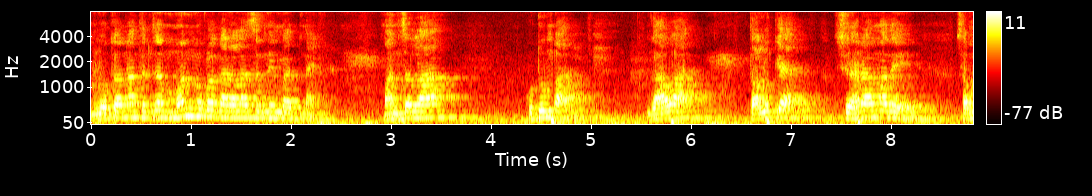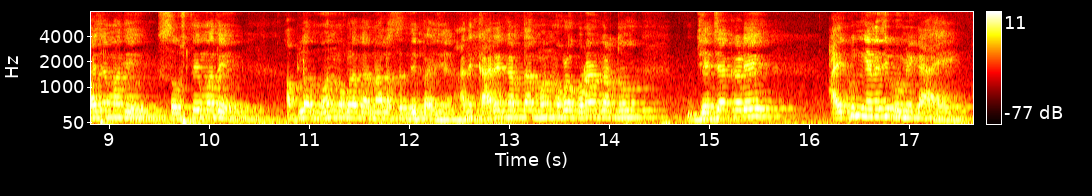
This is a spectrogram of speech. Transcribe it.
लोकांना त्यांचं मन मोकळं करायला संधी मिळत नाही. माणसाला कुटुंबात गावात तालुक्यात शहरामध्ये समाजामध्ये संस्थेमध्ये आपलं मन मोकळं करण्याला संधी पाहिजे. आणि कार्यकर्ता मन मोकळं कोणाला करतो? ज्याच्याकडे ऐकून घेण्याची भूमिका आहे.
